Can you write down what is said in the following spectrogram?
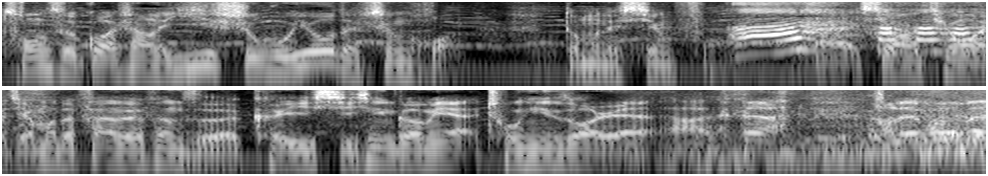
从此过上了衣食无忧的生活，多么的幸福！哎，希望听我节目的犯罪分子可以洗心革面，重新做人啊！好嘞，朋友们，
